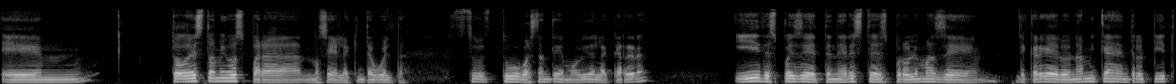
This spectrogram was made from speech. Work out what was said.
Em, todo esto amigos para, no sé, la quinta vuelta. Estuvo bastante movida la carrera. Y después de tener estos problemas de, carga aerodinámica, entra el pit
